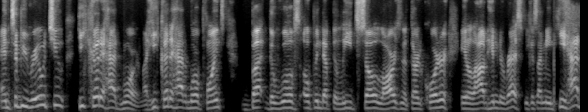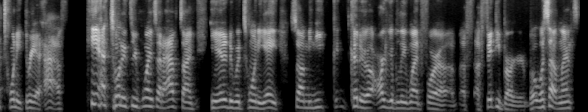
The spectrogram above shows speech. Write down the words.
And to be real with you, he could have had more. Like he could have had more points, but the Wolves opened up the lead so large in the third quarter, it allowed him to rest because, I mean, he had 23 at half he had 23 points at halftime. He ended it with 28. So I mean, he could have arguably went for a, a, a, 50 burger. But what's up, Lance?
